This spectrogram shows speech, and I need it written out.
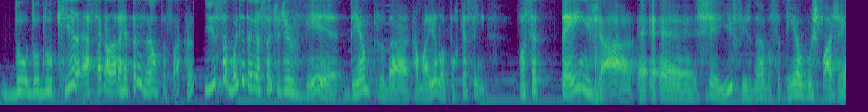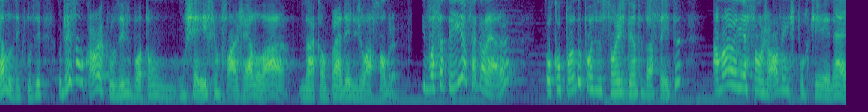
do, do, do, que essa galera representa, saca? E isso é muito interessante de ver dentro da Camarilla, porque assim, você tem já é, é, é, xerifes, né? Você tem alguns flagelos, inclusive. O Jason Crow, inclusive, botou um, um xerife um flagelo lá na campanha dele de La Sombra. E você tem essa galera ocupando posições dentro da seita, A maioria são jovens, porque, né,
